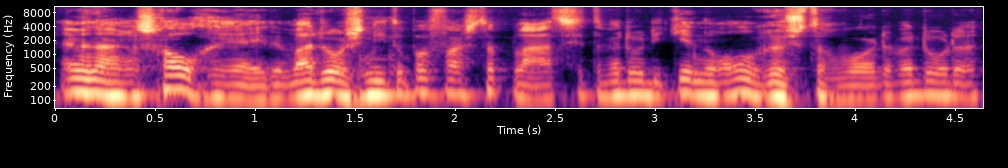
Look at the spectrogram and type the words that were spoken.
En naar een school gereden. Waardoor ze niet op een vaste plaats zitten. Waardoor die kinderen onrustig worden. Waardoor er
